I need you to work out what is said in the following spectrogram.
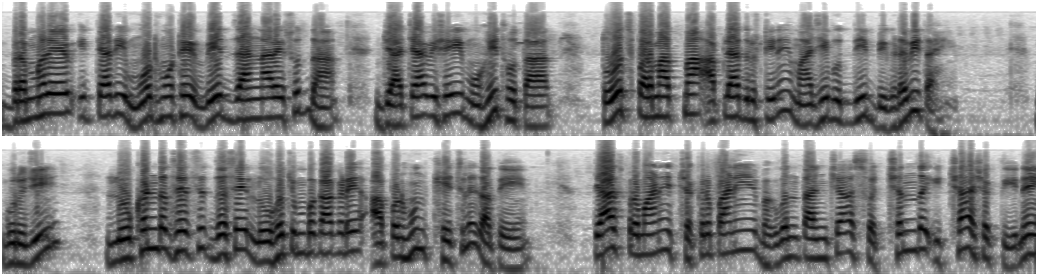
ब्रह्मदेव इत्यादी मोठमोठे वेद जाणणारे सुद्धा ज्याच्याविषयी मोहित होतात तोच परमात्मा आपल्या दृष्टीने माझी बुद्धी बिघडवीत आहे. गुरुजी लोखंड जसे जसे लोहचुंबकाकडे आपणहून खेचले जाते त्याचप्रमाणे चक्रपाणी भगवंतांच्या स्वच्छंद इच्छाशक्तीने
